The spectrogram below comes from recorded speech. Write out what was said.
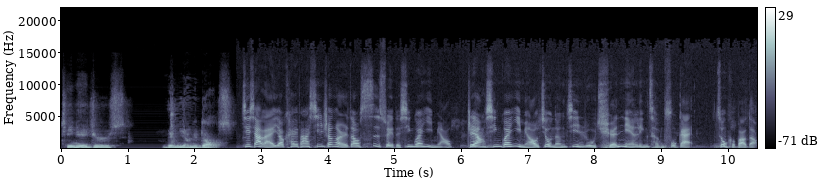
teenagers. Than young adults. 接下来要开发新生儿到四岁的新冠疫苗，这样新冠疫苗就能进入全年龄层覆盖。综合报道。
